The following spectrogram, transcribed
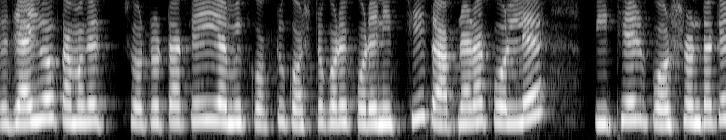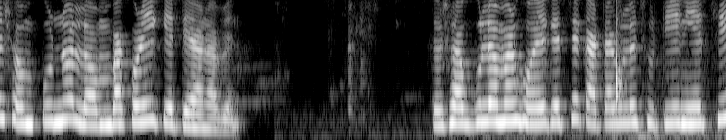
তো যাই হোক, আমাকে ছোটোটাকেই আমি একটু কষ্ট করে করে নিচ্ছি। তো আপনারা করলে পিঠের পোর্শনটাকে সম্পূর্ণ লম্বা করেই কেটে আনাবেন। তো সবগুলো আমার হয়ে গেছে, কাটাগুলো ছুটিয়ে নিয়েছি।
